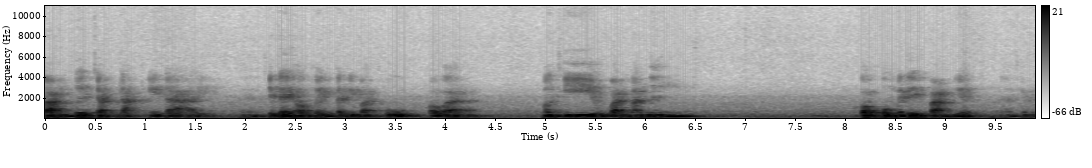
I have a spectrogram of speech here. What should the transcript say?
ฟังเพื่อจับหลักให้ได้ จะได้เอาไปปฏิบัติถูก เพราะว่าบางทีวันวันหนึ่งก็คงไม่ได้ฟังเยอะนะใช่ไหม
